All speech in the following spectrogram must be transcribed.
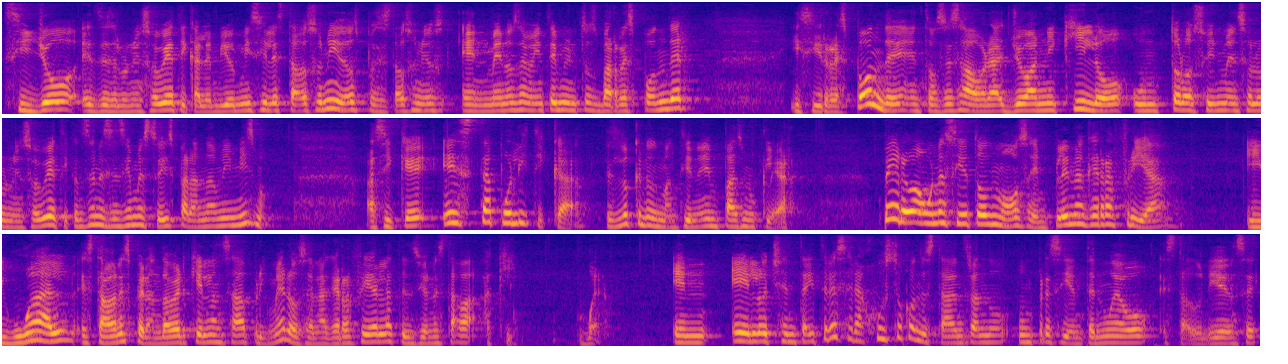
si yo desde la Unión Soviética le envío un misil a Estados Unidos, pues Estados Unidos en menos de 20 minutos va a responder. Y si responde, entonces ahora yo aniquilo un trozo inmenso de la Unión Soviética. Entonces en esencia me estoy disparando a mí mismo. Así que esta política es lo que nos mantiene en paz nuclear. Pero aún así, de todos modos, en plena Guerra Fría, igual estaban esperando a ver quién lanzaba primero. O sea, en la Guerra Fría la tensión estaba aquí. Bueno, en el 83 era justo cuando estaba entrando un presidente nuevo estadounidense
